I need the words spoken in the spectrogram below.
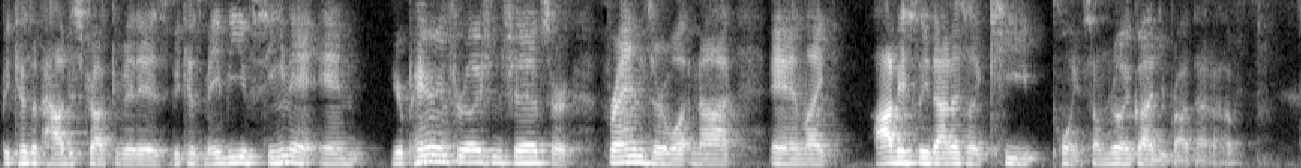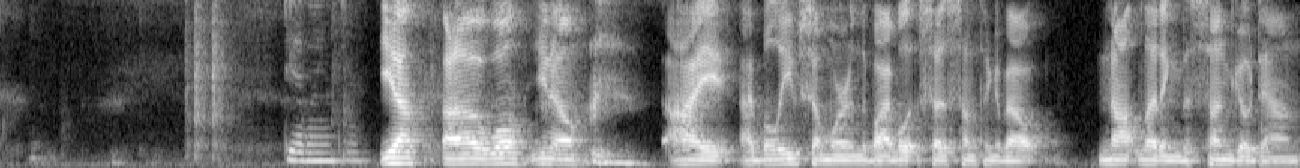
because of how destructive it is. Because maybe you've seen it in your parents' Mhm. relationships or friends or whatnot. And like, obviously, that is a key point. So I'm really glad you brought that up. Do you have an answer? Yeah. Uh, well, you know, I I believe somewhere in the Bible it says something about not letting the sun go down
